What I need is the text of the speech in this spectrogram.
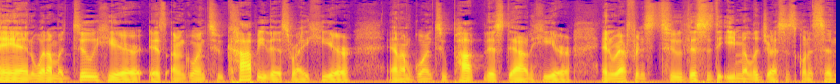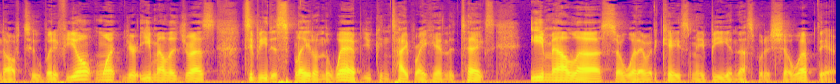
And what I'm going to do here is I'm going to copy this right here and I'm going to pop this down here in reference to this is the email address it's going to send off to. But if you don't want your email address to be displayed on the web, you can type right here in the text, email us or whatever the case may be, and that's what it show up there.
